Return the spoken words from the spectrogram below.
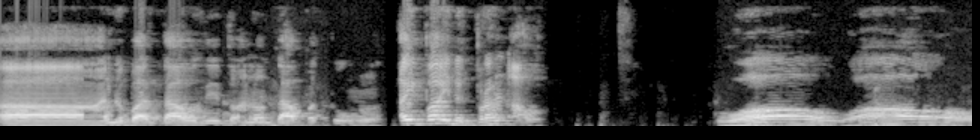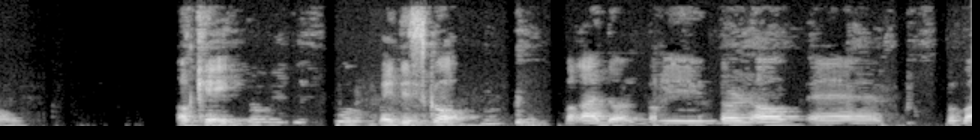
ah ano ba ang tawag dito? Anong dapat kung ay ba, nag-brown out. Wow, wow. Okay. May disco. Baka doon. Paki-turn off and baba.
